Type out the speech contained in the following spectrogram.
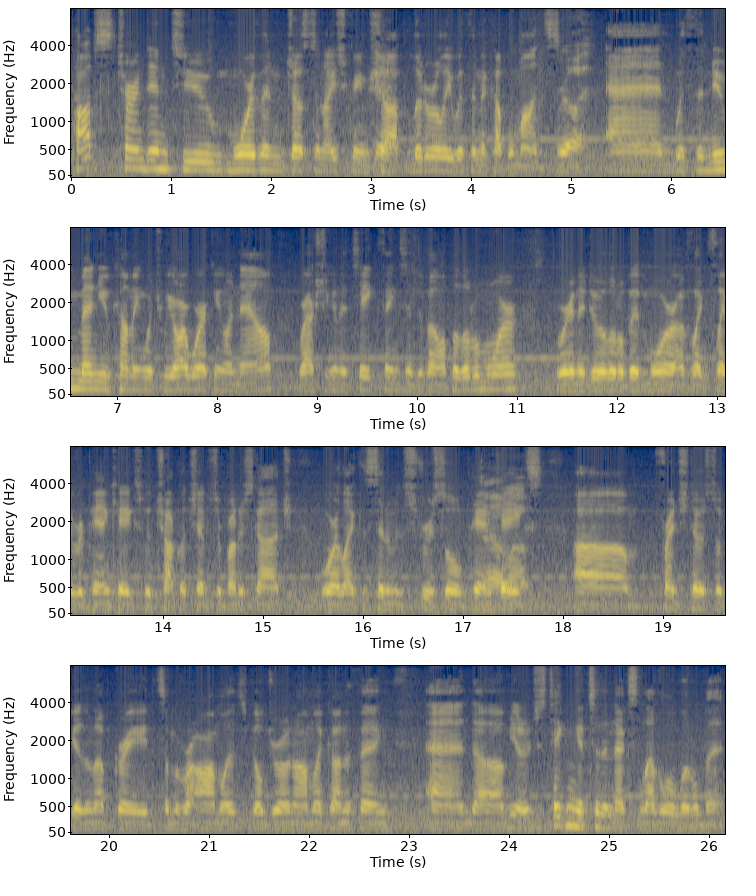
Pops turned into more than just an ice cream shop, literally within a couple months. Really? And with the new menu coming, which we are working on now, we're actually going to take things and develop a little more. We're going to do a little bit more of like flavored pancakes with chocolate chips or butterscotch, or like the cinnamon streusel pancakes. Um, French toast will get an upgrade. Some of our omelets, build your own omelet kind of thing, and um, you know, just taking it to the next level a little bit.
